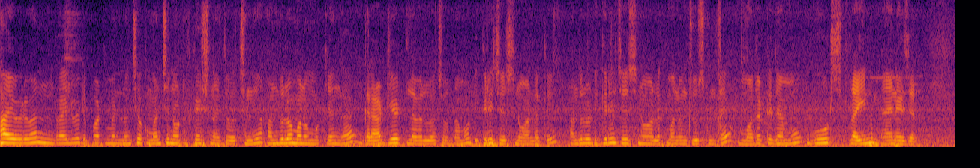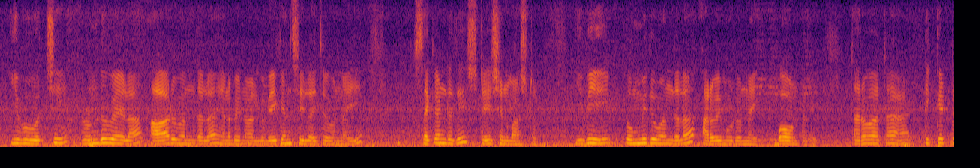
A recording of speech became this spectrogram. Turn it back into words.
హాయ్ ఎవ్రీవన్ రైల్వే డిపార్ట్మెంట్ నుంచి ఒక మంచి నోటిఫికేషన్ అయితే వచ్చింది. అందులో మనం ముఖ్యంగా గ్రాడ్యుయేట్ లెవెల్లో చూద్దాము డిగ్రీ చేసిన వాళ్ళకి. అందులో డిగ్రీ చేసిన వాళ్ళకి మనం చూసుకుంటే మొదటిదేమో గూడ్స్ ట్రైన్ మేనేజర్. ఇవి వచ్చి రెండు వేల ఆరు వందల ఎనభై నాలుగు వేకెన్సీలు అయితే ఉన్నాయి. సెకండ్ది స్టేషన్ మాస్టర్. ఇవి తొమ్మిది వందల అరవై మూడు ఉన్నాయి. బాగుంటుంది. తర్వాత టికెట్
